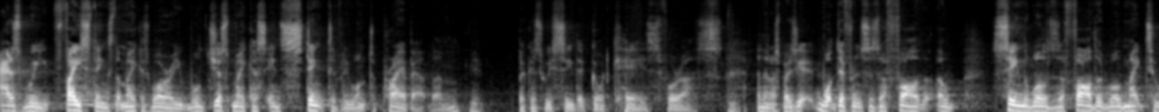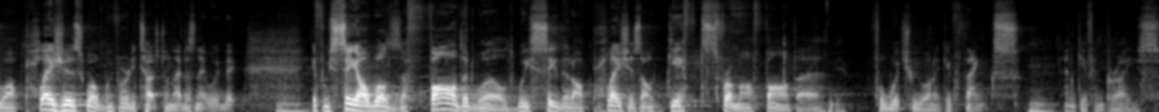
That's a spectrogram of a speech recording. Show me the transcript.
as we face things that make us worry, will just make us instinctively want to pray about them yeah. because we see that God cares for us. Yeah. And then I suppose, what difference does a father, uh, seeing the world as a fathered world make to our pleasures? Well, we've already touched on that, doesn't it? Mm. If we see our world as a fathered world, we see that our pleasures are gifts from our Father. Yeah. For which we want to give thanks mm. and give him praise.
